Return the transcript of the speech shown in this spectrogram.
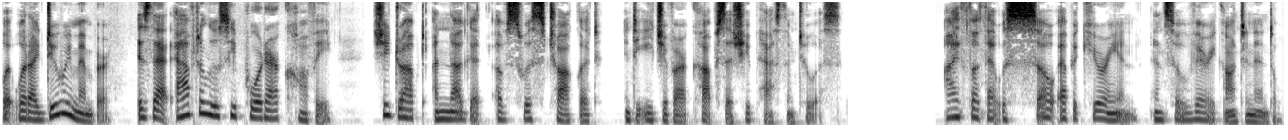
But what I do remember is that after Lucy poured our coffee, she dropped a nugget of Swiss chocolate into each of our cups as she passed them to us. I thought that was so Epicurean and so very continental.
